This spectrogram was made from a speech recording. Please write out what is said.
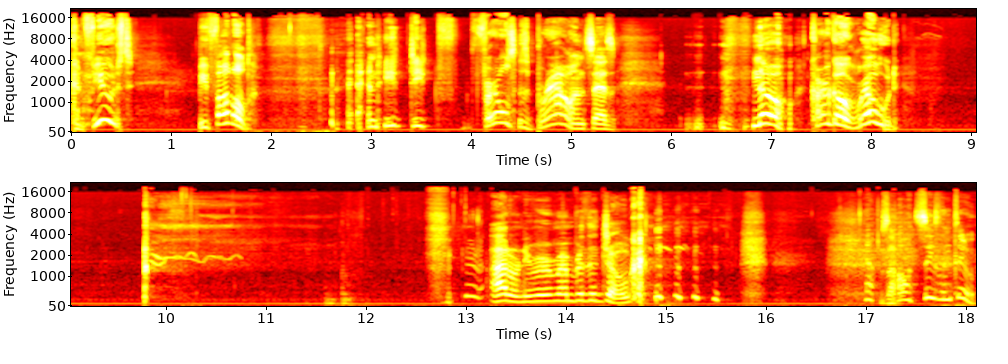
confused befuddled. And he, he furls his brow and says no cargo road. I don't even remember the joke. that was all in season two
